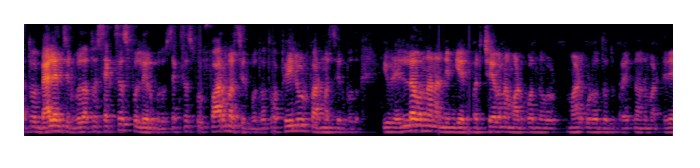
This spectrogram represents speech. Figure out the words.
ಅಥವಾ ಬ್ಯಾಲೆನ್ಸ್ ಇರ್ಬೋದು, ಅಥವಾ ಸಕ್ಸಸ್ಫುಲ್ ಇರ್ಬೋದು ಸಕ್ಸಸ್ಫುಲ್ ಫಾರ್ಮರ್ಸ್ ಇರ್ಬೋದು, ಅಥವಾ ಫೇಲ್ಯೂರ್ಡ್ ಫಾರ್ಮರ್ಸ್ ಇರ್ಬೋದು. ಇವರೆಲ್ಲವನ್ನ ನಾನು ನಿಮಗೆ ಪರಿಚಯವನ್ನು ಮಾಡ್ಕೊಂಡು, ಮಾಡಿಕೊಡುವಂಥದ್ದು ಪ್ರಯತ್ನವನ್ನು ಮಾಡ್ತೀನಿ.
